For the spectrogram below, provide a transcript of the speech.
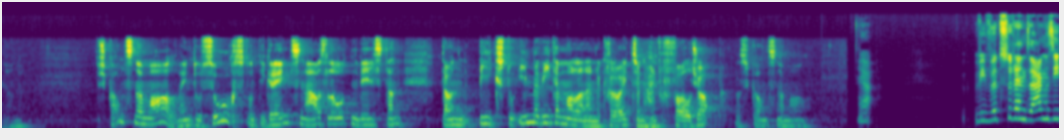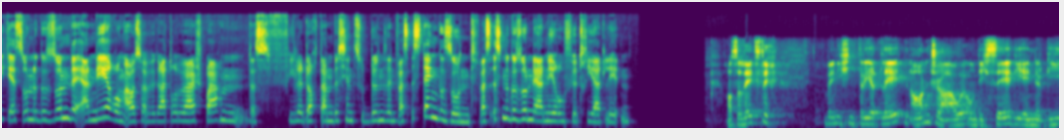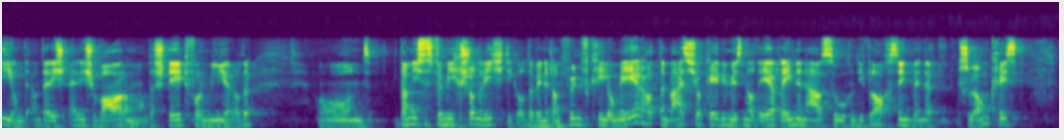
Das ist ganz normal. Wenn du suchst und die Grenzen ausloten willst, dann, dann biegst du immer wieder mal an einer Kreuzung einfach falsch ab. Das ist ganz normal. Ja. Wie würdest du denn sagen, sieht jetzt so eine gesunde Ernährung aus, weil wir gerade darüber sprachen, dass viele doch dann ein bisschen zu dünn sind. Was ist denn gesund? Was ist eine gesunde Ernährung für Triathleten? Also letztlich, wenn ich einen Triathleten anschaue und ich sehe die Energie und, und er, ist, er ist warm und er steht vor mir, oder? Und dann ist es für mich schon richtig, oder? Wenn er dann fünf Kilo mehr hat, dann weiß ich, okay, wir müssen halt eher Rennen aussuchen, die flach sind. Wenn er schlank ist,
